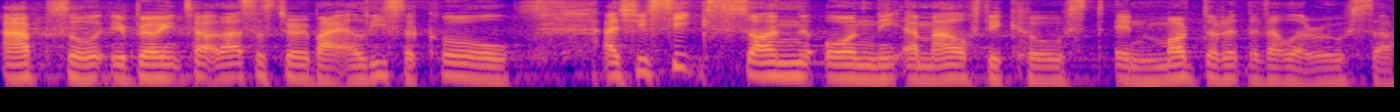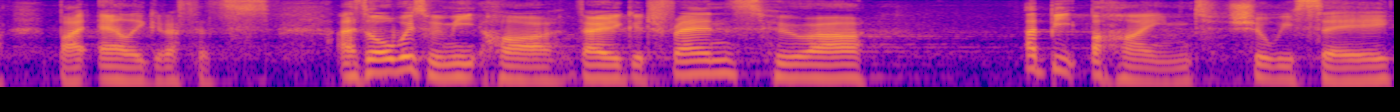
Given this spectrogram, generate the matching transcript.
Absolutely brilliant title. That's a story by Alyssa Cole. And she seeks sun on the Amalfi Coast in Murder at the Villa Rosa by Elly Griffiths. As always, we meet her very good friends who are a beat behind, shall we say,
